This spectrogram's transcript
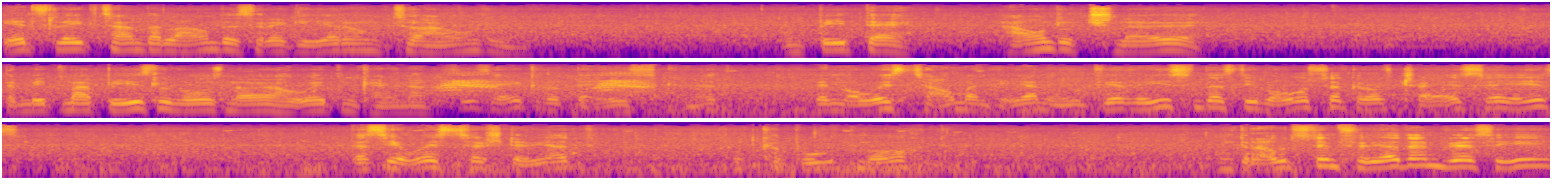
jetzt liegt es an der Landesregierung zu handeln. Und bitte, handelt schnell, damit wir ein bisschen was neu erhalten können. Das ist eh grotesk, nicht? Wenn man alles zusammen hernimmt. Wir wissen, dass die Wasserkraft scheiße ist, dass sie alles zerstört und kaputt macht. Und trotzdem fördern wir sie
